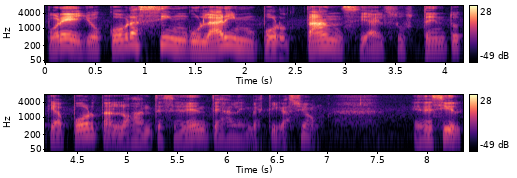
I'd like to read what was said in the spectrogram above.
Por ello, cobra singular importancia el sustento que aportan los antecedentes a la investigación. Es decir,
